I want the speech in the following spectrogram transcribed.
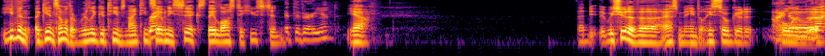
Even again, some of the really good teams. 1976, they lost to Houston. at the very end. Yeah. Be, we should have uh, asked Mainville. He's so good at I know, the. and I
